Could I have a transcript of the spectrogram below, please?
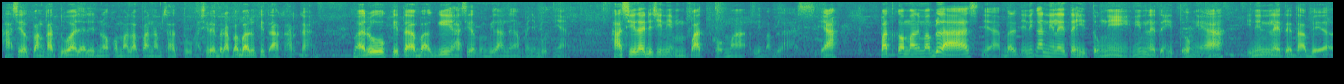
hasil pangkat 2 dari 0,861. Hasilnya berapa baru kita akarkan. Baru kita bagi hasil pembilang dengan penyebutnya. Hasilnya di sini 4,15 ya. 4,15 ya. Berarti ini kan nilai T hitung nih. Ini nilai T hitung ya. Ini nilai T tabel.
